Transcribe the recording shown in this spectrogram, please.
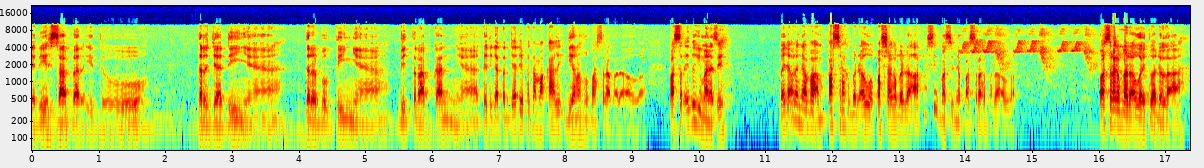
Jadi sabar itu terjadinya, terbuktinya, diterapkannya ketika terjadi pertama kali dia langsung pasrah pada Allah. Pasrah itu gimana sih? Banyak orang nggak paham. Pasrah kepada Allah, pasrah kepada Allah. Apa sih maksudnya pasrah kepada Allah? Pasrah kepada Allah itu adalah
